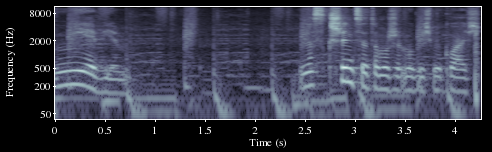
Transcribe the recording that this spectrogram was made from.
Nie wiem. Na skrzynce to może mogliśmy kłaść.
